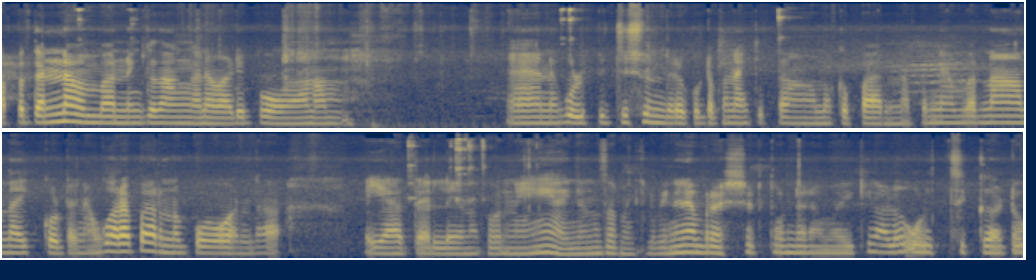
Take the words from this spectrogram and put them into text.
അപ്പം തന്നെ അവൻ പറഞ്ഞു എനിക്ക് അംഗനവാടി പോകണം ഞാൻ കുളിപ്പിച്ച് സുന്ദരക്കുട്ടപ്പനാക്കി താന്നൊക്കെ പറഞ്ഞു. അപ്പം ഞാൻ പറഞ്ഞു ആ എന്നായിക്കോട്ടെ ഞാൻ കുറേ പറഞ്ഞു പോകണ്ട വയ്യാത്തല്ലേ എന്നൊക്കെ പറഞ്ഞു അതിനൊന്നും സമ്മതിക്കില്ല. പിന്നെ ഞാൻ ബ്രഷ് എടുത്തുകൊണ്ട് വരാൻ പോയിക്ക് ആൾ ഒളിച്ചിക്കാട്ടോ.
